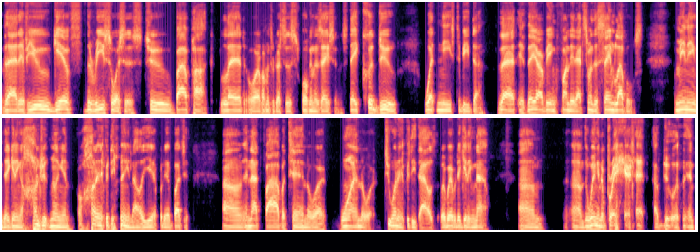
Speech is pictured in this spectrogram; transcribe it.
that if you give the resources to BIPOC led or environmental justice organizations, they could do what needs to be done. That if they are being funded at some of the same levels, meaning they're getting a hundred million or hundred and fifty million dollar a year for their budget, uh, and not five or ten or one or two hundred and fifty thousand, whatever they're getting now. Um, um, the wing and the prayer that I'm doing. And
